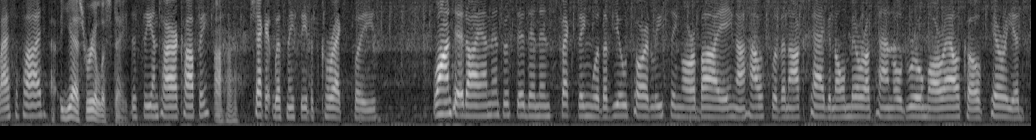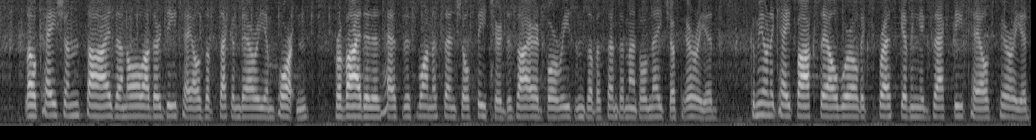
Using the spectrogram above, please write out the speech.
Classified? Uh, yes, real estate. This the entire copy? Uh huh. Check it with me, see if it's correct, please. Wanted, I am interested in inspecting with a view toward leasing or buying a house with an octagonal mirror paneled room or alcove, period. Location, size, and all other details of secondary importance, provided it has this one essential feature desired for reasons of a sentimental nature, period. Communicate Box L World Express giving exact details, period.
